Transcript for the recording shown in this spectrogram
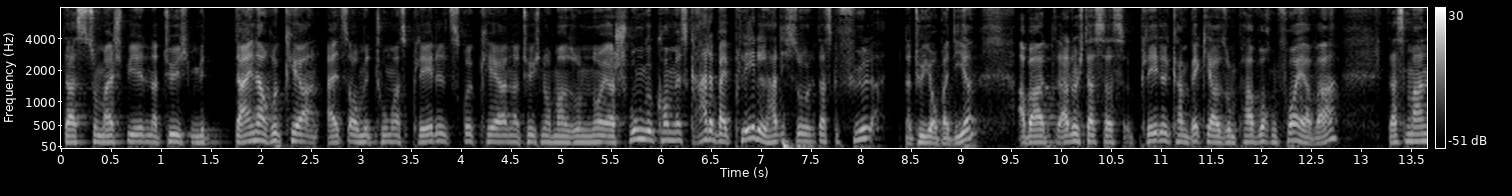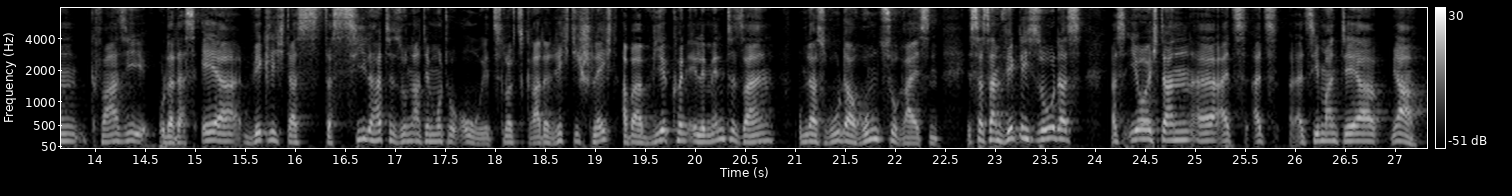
dass zum Beispiel natürlich mit deiner Rückkehr als auch mit Thomas Pledels Rückkehr natürlich nochmal so ein neuer Schwung gekommen ist. Gerade bei Pledel hatte ich so das Gefühl, natürlich auch bei dir, aber dadurch, dass das Pledel-Comeback ja so ein paar Wochen vorher war, dass man quasi oder dass er wirklich das, das Ziel hatte, so nach dem Motto, oh, jetzt läuft es gerade richtig schlecht, aber wir können Elemente sein, um das Ruder rumzureißen. Ist das dann wirklich so, dass, dass ihr euch dann äh, als, als, als jemand, der ja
